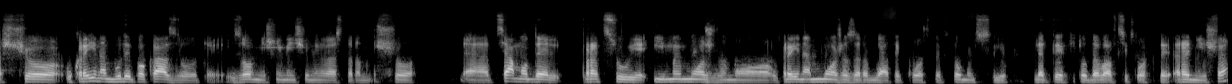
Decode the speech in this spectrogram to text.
що Україна буде показувати зовнішнім іншим інвесторам, що ця модель працює, і ми можемо Україна може заробляти кошти, в тому числі для тих, хто давав ці кошти раніше.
